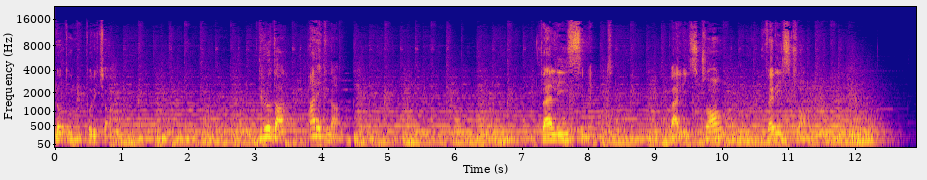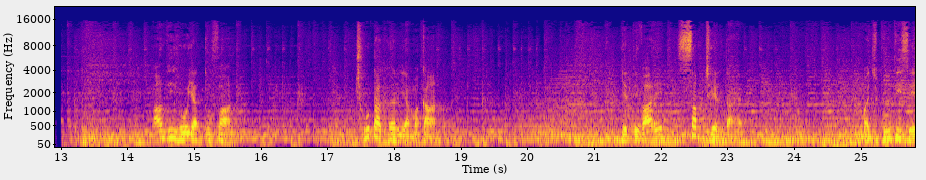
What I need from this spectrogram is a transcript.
নতুন পরিচয় দৃঢ়তার আরেক নাম valley cement valley strong very strong आंधी हो या तूफान छोटा घर या मकान ये दीवारें सब झेलता है मजबूती से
